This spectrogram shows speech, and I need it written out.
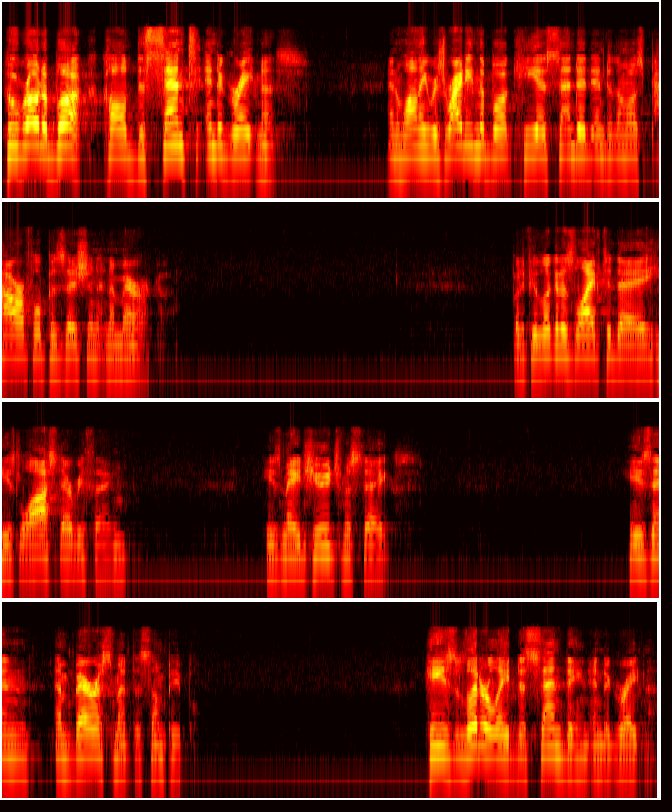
who wrote a book called Descent into Greatness. And while he was writing the book, he ascended into the most powerful position in America. But if you look at his life today, he's lost everything. He's made huge mistakes. He's in embarrassment to some people. He's literally descending into greatness.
